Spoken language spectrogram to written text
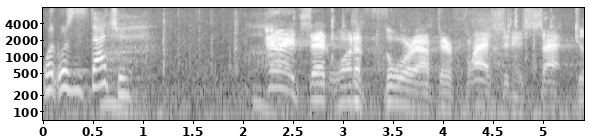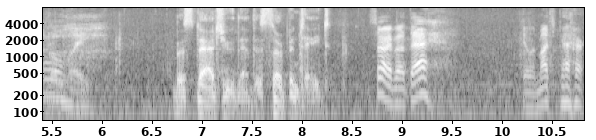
What was the statue? It's that one of Thor out there flashing his sack to the oh. lake. The statue that the serpent ate. Sorry about that. Feeling much better.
